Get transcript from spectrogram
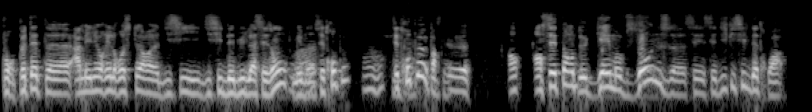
pour peut-être euh, améliorer le roster d'ici d'ici le début de la saison. Mais bon, c'est trop peu. C'est trop peu parce que en, en, ces temps de Game of Zones, euh, c'est difficile d'être roi.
